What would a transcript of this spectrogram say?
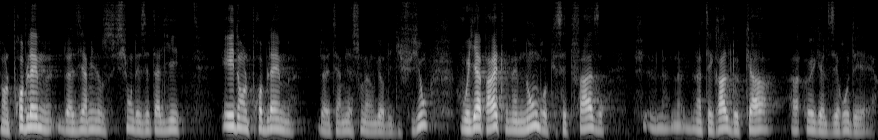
dans le problème de la détermination des étaliers et dans le problème de la détermination de la longueur de diffusion, vous voyez apparaître le même nombre que cette phase, l'intégrale de k à e égale 0 dr.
